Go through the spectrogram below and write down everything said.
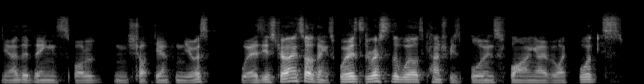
You know they're being spotted and shot down from the US. Where's the Australian side of things? Where's the rest of the world's countries' balloons flying over? Like what's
